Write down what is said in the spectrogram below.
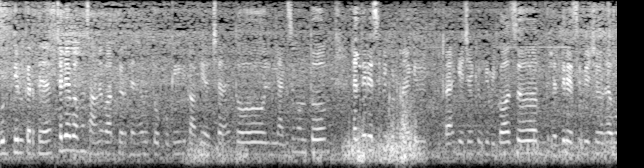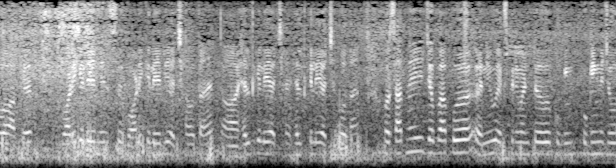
गुड फील करते हैं। चलिए अब हम सामने बात करते हैं। तो कुकिंग भी काफ़ी अच्छा है तो मैक्सिमम तो हेल्थी रेसिपी को ट्राई ट्राई कीजिए, क्योंकि बिकॉज़ हेल्थी रेसिपी जो है वो आपके बॉडी के लिए मीन्स बॉडी के लिए भी अच्छा होता है हेल्थ के लिए अच्छा हेल्थ के लिए अच्छा होता है। और साथ में ही जब आप न्यू एक्सपेरिमेंट कुकिंग कुकिंग में जो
